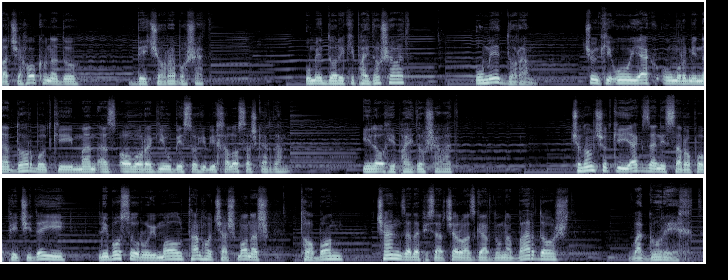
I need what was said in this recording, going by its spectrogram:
бачаҳо кунаду бечора бошад. Умед дорӣ ки пайдо шавад? Умед дорам чунки ӯ як умр миннатдор буд ки ман аз оворагиву бесоҳибӣ халосаш кардам. Илоҳӣ пайдо шавад. Чунон шуд ки як зани саропо печидаи либосу рӯймол танҳо чашмонаш тобон чанг зада писарчаро аз гардуна бардошт ва гурехт.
